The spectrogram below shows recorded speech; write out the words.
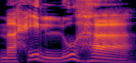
محلها.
